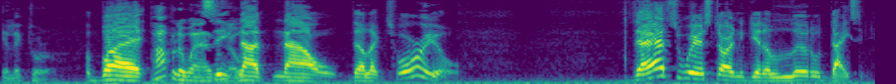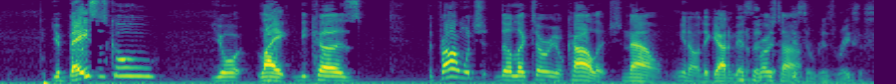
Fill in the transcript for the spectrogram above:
electoral. But Popular wise, See no. now, now the electoral. That's where it's starting to get a little dicey. Your base is cool. Your like because the problem with the electoral college now, you know, they got him in the a- first time. It's, a, it's racist.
